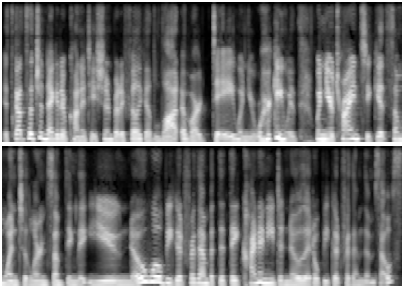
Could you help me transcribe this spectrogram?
it's got such a negative connotation. But I feel like a lot of our day when you're working with, when you're trying to get someone to learn something that you know will be good for them, but that they kind of need to know that it'll be good for them themselves,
